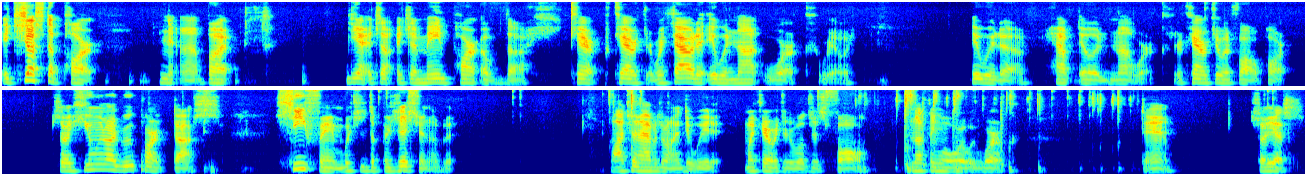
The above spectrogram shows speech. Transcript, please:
it's just a part uh, but yeah it's a it's a main part of the char character without it it would not work really it would uh have it would not work your character would fall apart so humanoid root part does C frame which is the position of it Watch what happens when I delete it. My character will just fall. Nothing will really work. Damn. So yes,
